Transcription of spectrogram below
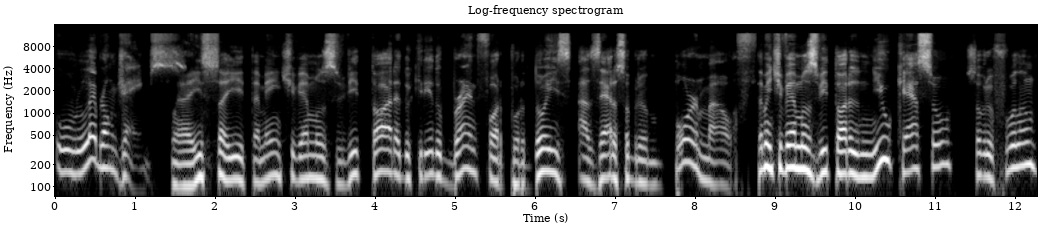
o LeBron James. É isso aí. Também tivemos vitória do querido Brentford por 2 a 0 sobre o Bournemouth. Também tivemos vitória do Newcastle sobre o Fulham.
